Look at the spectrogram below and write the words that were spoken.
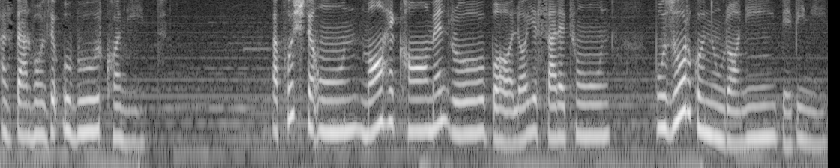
از دروازه عبور کنید و پشت اون ماه کامل رو بالای سرتون بزرگ و نورانی ببینید.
